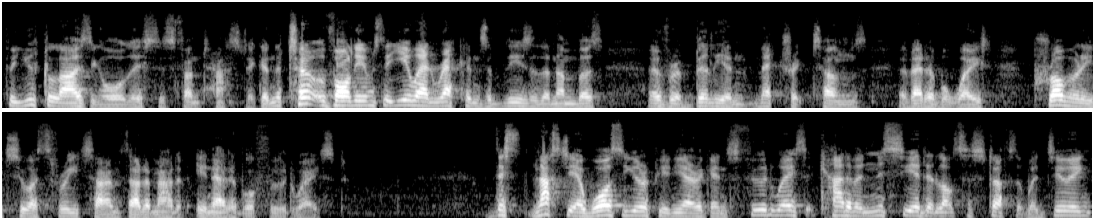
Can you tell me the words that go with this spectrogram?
for utilizing all this is fantastic. And the total volumes, the UN reckons these are the numbers, over a billion metric tons of edible waste, probably two or three times that amount of inedible food waste this last year was the European Year Against Food Waste. It kind of initiated lots of stuff that we're doing.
